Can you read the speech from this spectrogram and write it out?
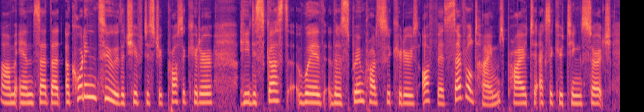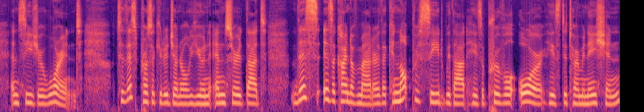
um, and said that according to the Chief District Prosecutor, he discussed with the Supreme Prosecutor's Office several times prior to executing search and seizure warrant. To this, Prosecutor General Yoon answered that this is a kind of matter that cannot proceed without his approval or his determination,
